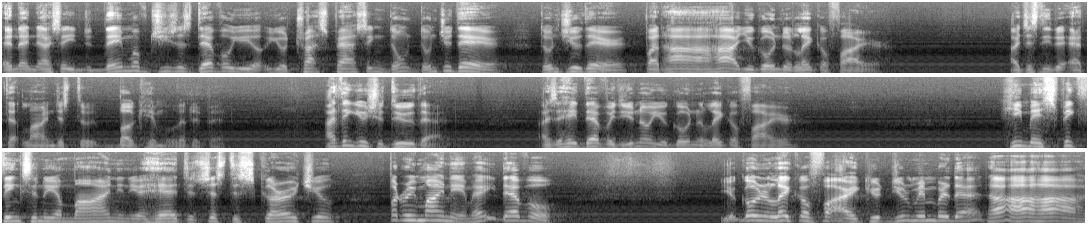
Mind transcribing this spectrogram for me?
And then I say, in the name of Jesus, devil, you, you're trespassing. Don't, don't you dare. Don't you dare. But ha ha ha, you go into the lake of fire. I just need to add that line just to bug him a little bit. I think you should do that. I say, hey, devil, do you know you're going to the lake of fire? He may speak things into your mind, in your head to just discourage you. But remind him, hey, devil, you're going to lake of fire. Do you remember that? Ha ha ha.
